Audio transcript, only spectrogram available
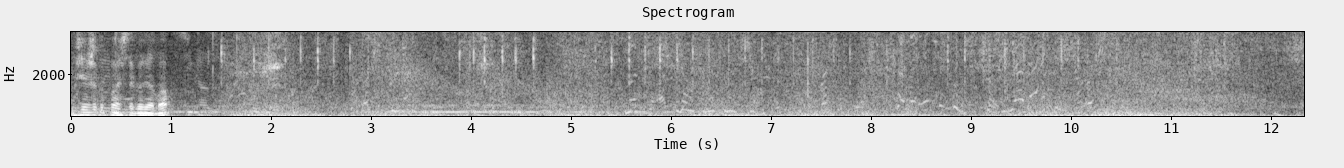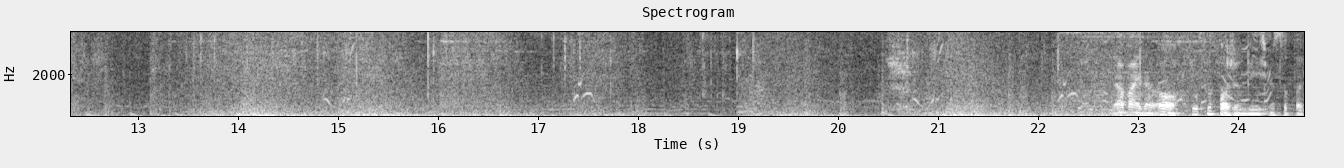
Musiałem szybko pokonać tego diabła. Dawaj, dawaj. O, ósmy poziom mieliśmy, super.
